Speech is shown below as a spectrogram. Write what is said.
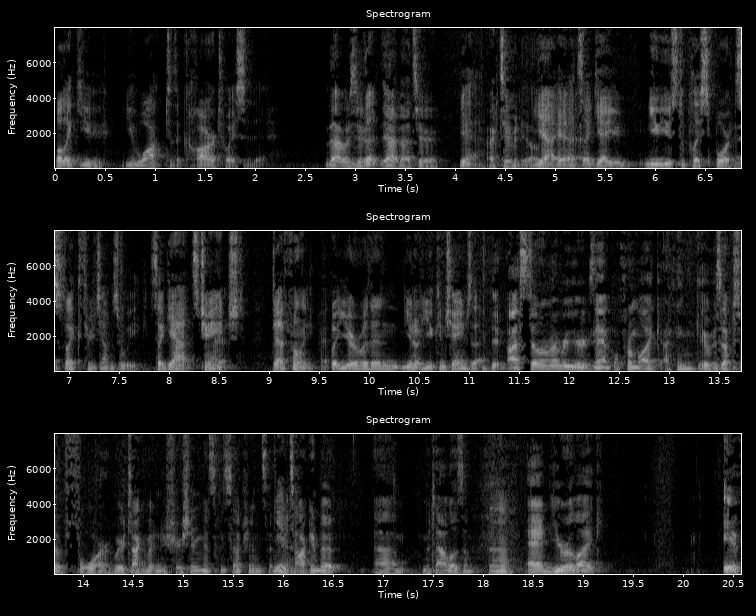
well, like you you walk to the car twice a day. That was your That- yeah. That's your Yeah. activity. level. Yeah, yeah. It's like, yeah, you you used to play sports like three times a week. It's like, yeah, it's changed. Definitely. But you're within, you know, you can change that. I still remember your example from like I think it was episode four. We were talking about nutrition misconceptions, and we Yeah. Uh-huh. were talking about um, metabolism, and you were like, if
